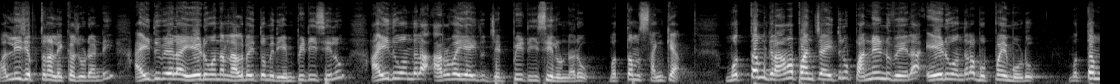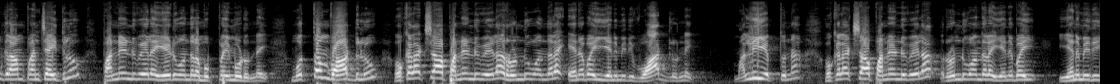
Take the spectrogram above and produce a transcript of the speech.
మళ్ళీ చెప్తున్న లెక్క చూడండి. ఐదు వేల ఏడు వందల నలభై తొమ్మిది ఎంపీటీసీలు ఐదు వందల అరవై ఐదు జెడ్పీటీసీలు ఉన్నారు. మొత్తం సంఖ్య. మొత్తం గ్రామ పంచాయతీలు పన్నెండు వేల ఏడు వందల ముప్పై మూడు. మొత్తం గ్రామ పంచాయతీలు పన్నెండు వేల ఏడు వందల ముప్పై మూడు ఉన్నాయి. మొత్తం వార్డులు ఒక లక్ష పన్నెండు వేల రెండు వందల ఎనభై ఎనిమిది వార్డులు ఉన్నాయి. మళ్ళీ చెప్తున్నా ఒక లక్ష పన్నెండు వేల రెండు వందల ఎనభై ఎనిమిది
